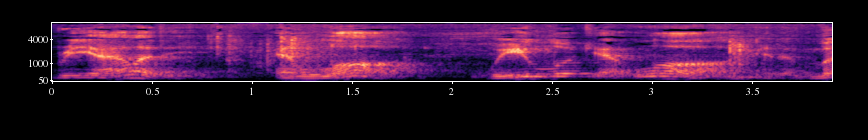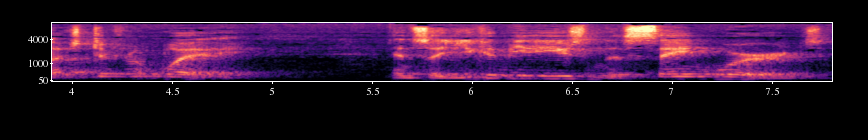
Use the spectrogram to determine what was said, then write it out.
reality and law, we look at law in a much different way. And so you can be using the same words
